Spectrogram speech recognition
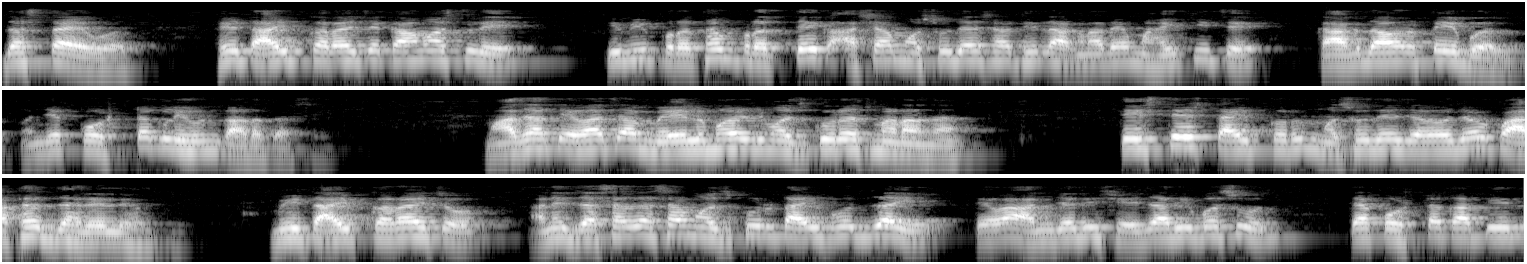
दस्तऐवज हे टाईप करायचे काम असले की मी प्रथम प्रत्येक अशा मसुद्यासाठी लागणाऱ्या माहितीचे कागदावर टेबल म्हणजे कोष्टक लिहून काढत असे. माझा तेव्हाचा मेलमर्ज मजकूरच म्हणा ना तेच तेच टाईप करून मसुदे जवळजवळ पाठच झालेले होते. मी टाईप करायचो आणि जसा जसा मजकूर टाईप होत जाईल तेव्हा अंजली शेजारी बसून त्या कोष्टकातील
